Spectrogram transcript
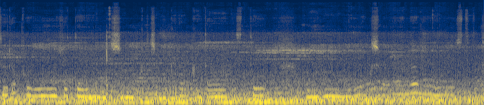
ಸುರಪುರಿ ಜೊತೆ ಲಕ್ಷ್ಮಣ ಚಕ್ರ ಕಥಾಸ್ತಿ ಲಕ್ಷ್ಮಣ ಸ್ತುತ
